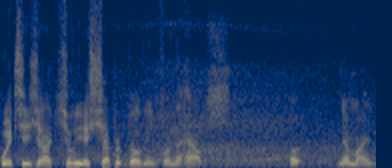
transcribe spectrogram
which is actually a separate building from the house. Oh, never mind.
